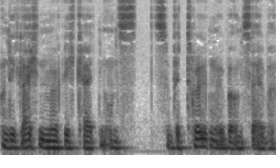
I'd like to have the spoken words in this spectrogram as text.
und die gleichen Möglichkeiten, uns zu betrügen über uns selber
